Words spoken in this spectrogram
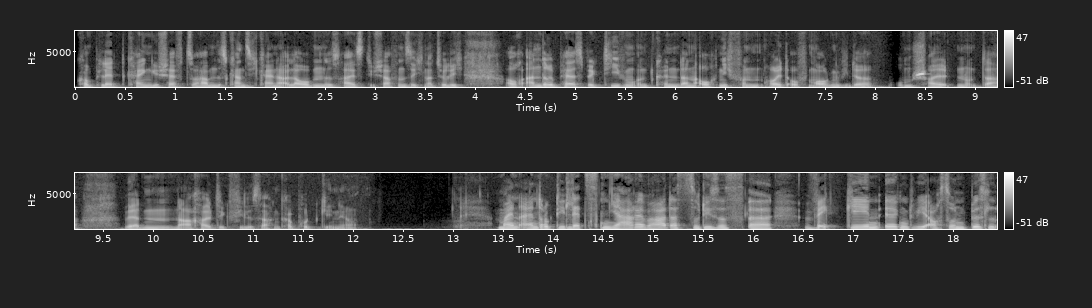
komplett kein Geschäft zu haben, das kann sich keiner erlauben. Das heißt, die schaffen sich natürlich auch andere Perspektiven und können dann auch nicht von heute auf morgen wieder umschalten und da werden nachhaltig viele Sachen kaputt gehen, ja. Mein Eindruck die letzten Jahre war, dass so dieses äh, Weggehen irgendwie auch so ein bisschen,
